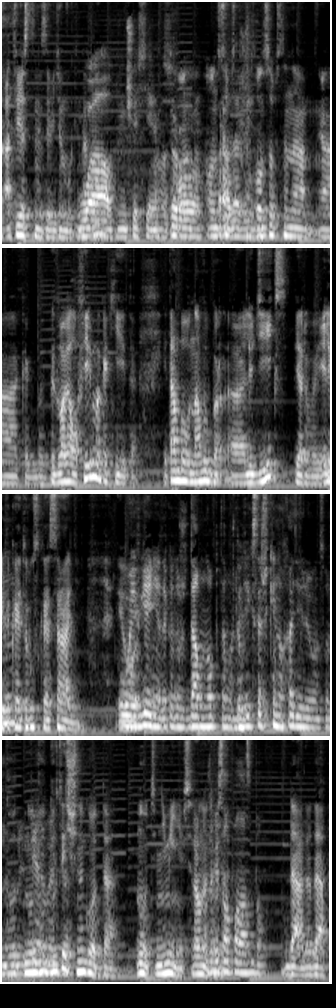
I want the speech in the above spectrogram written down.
ответственный за видеомо Вау, ничего себе. Вот. Он, он, собственно, он, собственно, а, как бы предлагал фильмы какие-то, и там был на выбор а, Люди Икс первый или mm-hmm. какая-то русская срань. И У вот... Евгения, так это уже давно, потому что люди, кстати, в кино ходили у нас уже. Ну, ну 2000 да. год, да. Ну, тем не менее, все равно. Уже Crystal Palace был. Да, да, да.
